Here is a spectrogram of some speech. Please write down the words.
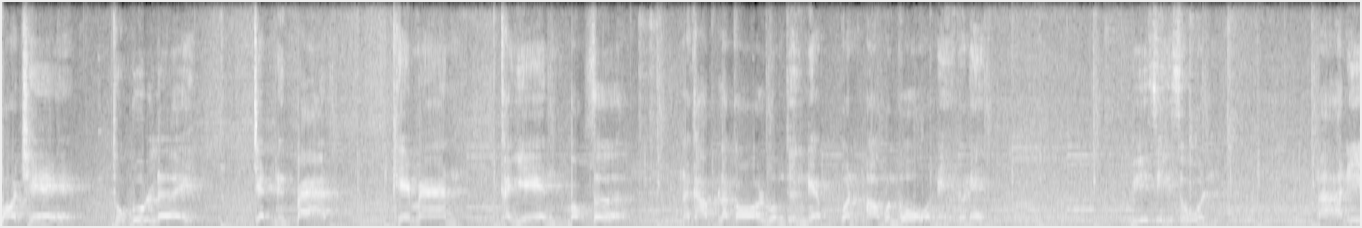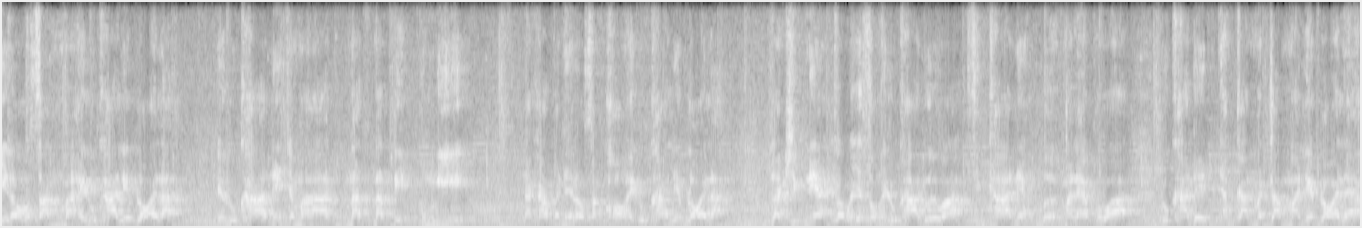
Porsche ทุกรุ่นเลย 718 Cayman Cayenne Boxer นะครับ แล้วก็รวมถึงเนี่ยวันเอ่าวันโว่เนี่ยตัวนี้ V40 นะอันนี้เราสั่งมาให้ลูกค้าเรียบร้อยแล้วเดี๋ยวลูกค้าเนี่ยจะมานัดนัดติดพรุ่งนี้นะครับ อันนี้เราสั่งของให้ลูกค้าเรียบร้อยแล้ว และคลิปเนี้ยเราก็จะส่งให้ลูกค้าด้วยว่าสินค้าเนี่ยเบิกมาแล้ว เพราะว่าลูกค้าได้ทำการมาจำมาเรียบร้อยแล้ว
